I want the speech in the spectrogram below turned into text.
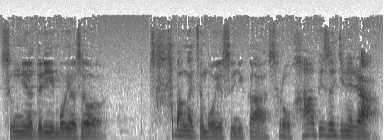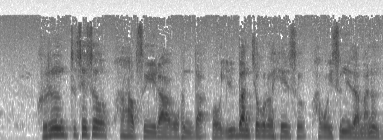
승려들이 모여서 사방에서 모였으니까 서로 화합해서 지내라. 그런 뜻에서 화합성이라고 한다고 일반적으로 해석하고 있습니다만은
